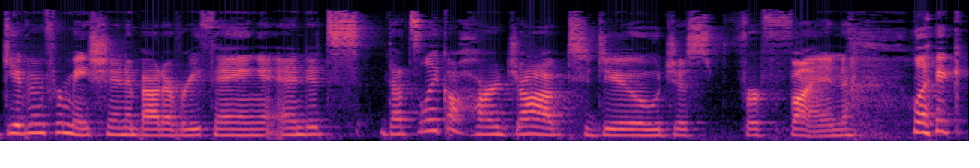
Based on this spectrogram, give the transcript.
give information about everything and it's that's like a hard job to do just for fun like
